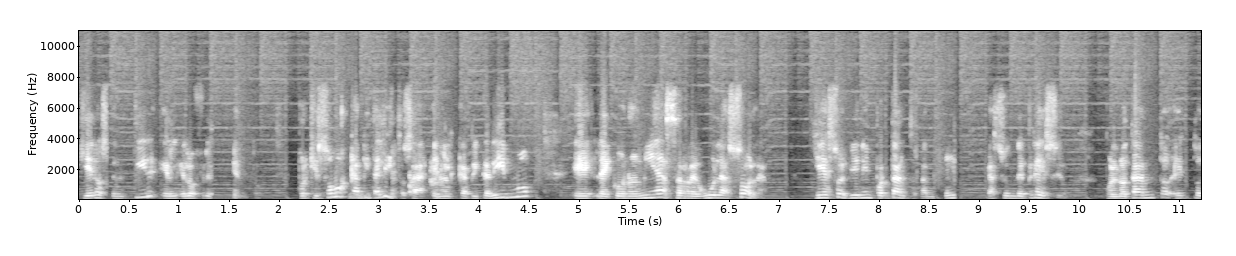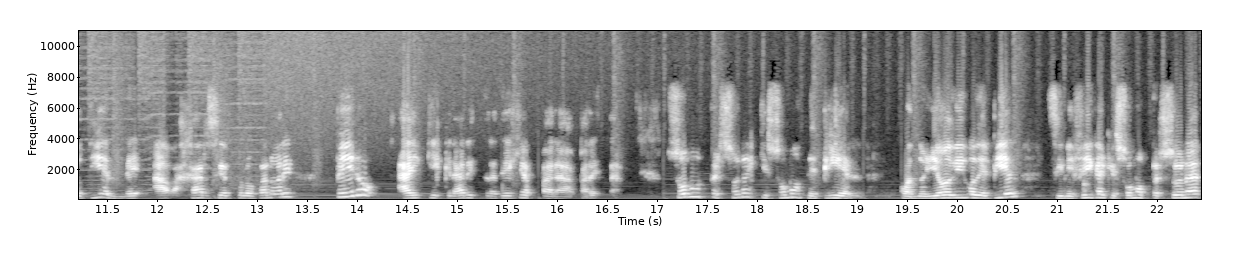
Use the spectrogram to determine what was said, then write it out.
quiero sentir el, ofrecimiento. Porque somos capitalistas, o sea, en el capitalismo eh, la economía se regula sola. Y eso es bien importante, también hay una de precio. Por lo tanto, esto tiende a bajar ciertos los valores, pero hay que crear estrategias para, para estar. Somos personas que somos de piel. Cuando yo digo de piel, significa que somos personas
